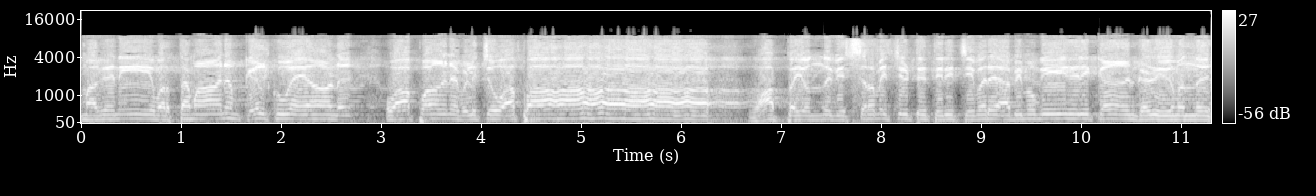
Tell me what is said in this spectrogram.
മകനീ വർത്തമാനം കേൾക്കുകയാണ്. വാപ്പാനെ വിളിച്ചു വാപ്പാ വാപ്പയൊന്ന് വിശ്രമിച്ചിട്ട് തിരിച്ചിവരെ അഭിമുഖീകരിക്കാൻ കഴിയുമെന്ന്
